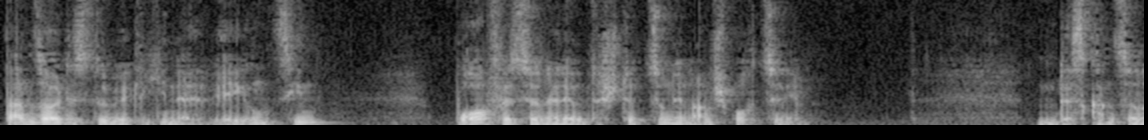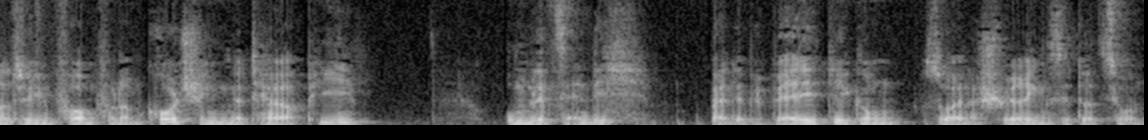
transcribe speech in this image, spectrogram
dann solltest du wirklich in Erwägung ziehen, professionelle Unterstützung in Anspruch zu nehmen. Und das kannst du natürlich in Form von einem Coaching, einer Therapie, um letztendlich bei der Bewältigung so einer schwierigen Situation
